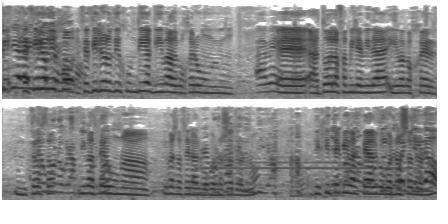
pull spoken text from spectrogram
que Cecilio dijo. Cecilio nos dijo un día que iba a coger un A ver. eh, a toda la familia Vidal iba a coger un trozo iba a hacer ¿no? una ibas a hacer algo con nosotros ¿no? dijiste que iba a hacer algo con nosotros ¿no?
